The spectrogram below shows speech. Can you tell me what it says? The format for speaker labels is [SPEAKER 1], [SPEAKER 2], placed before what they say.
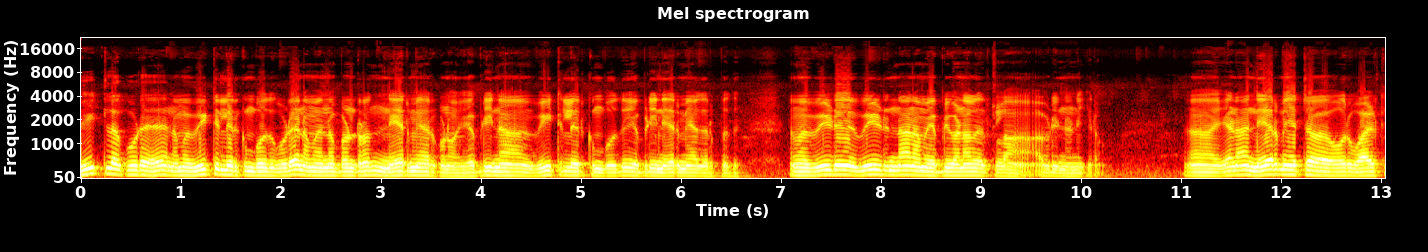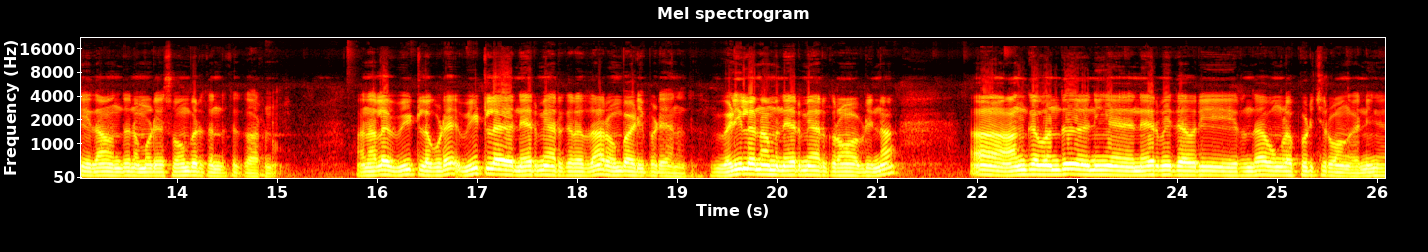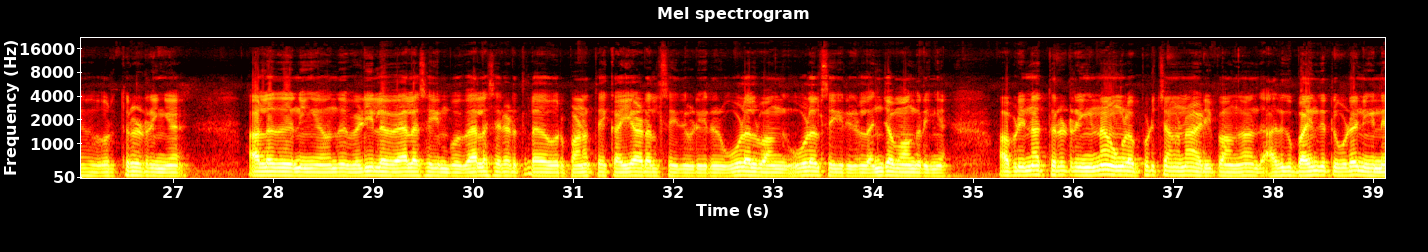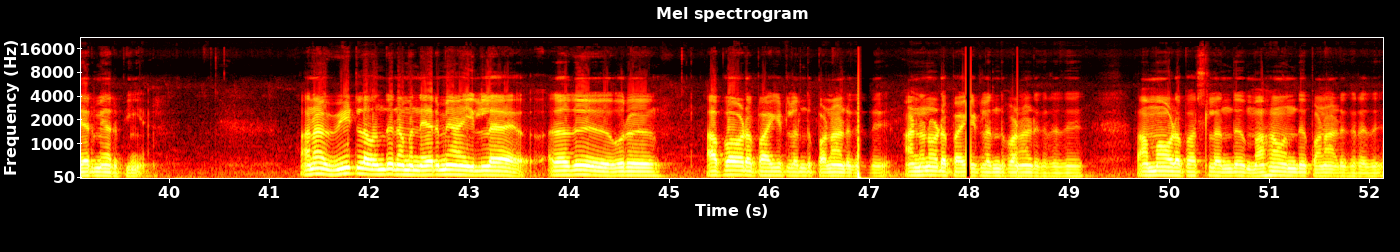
[SPEAKER 1] வீட்டில் கூட நம்ம வீட்டில் இருக்கும்போது கூட நம்ம என்ன பண்ணுறோம் நேர்மையாக இருக்கணும். எப்படின்னா வீட்டில் இருக்கும்போது எப்படி நேர்மையாக இருப்பது? நம்ம வீடு வீடுன்னா நம்ம எப்படி வேணாலும் இருக்கலாம் அப்படின்னு நினைக்கிறோம். ஏன்னா நேர்மையற்ற ஒரு வாழ்க்கை தான் வந்து நம்முடைய சோம்பேறித்தனத்துக்கு காரணம். அதனால் வீட்டில் கூட வீட்டில் நேர்மையாக இருக்கிறது தான் ரொம்ப அடிப்படையானது. வெளியில் நாம் நேர்மையாக இருக்கிறோம் அப்படின்னா அங்கே வந்து நீங்கள் நேர்மை தவறி இருந்தால் உங்களை பிடிச்சிருவாங்க. நீங்கள் ஒரு திருடுறீங்க. அல்லது நீங்கள் வந்து வெளியில் வேலை செய்யும்போது வேலை செய்கிற இடத்துல ஒரு பணத்தை கையாடல் செய்து விடுகிறீர்கள் ஊழல் வாங்க ஊழல் செய்கிறீர்கள் லஞ்சம் வாங்குறீங்க அப்படின்னா திருடுறீங்கன்னா உங்களை பிடிச்சாங்கன்னா அடிப்பாங்க. அந்த அதுக்கு பயந்துட்டு கூட நீங்கள் நேர்மையாக இருப்பீங்க. ஆனால் வீட்டில் வந்து நம்ம நேர்மையாக இல்லை. அதாவது ஒரு அப்பாவோட பாக்கெட்லேருந்து பணம் எடுக்கிறது அண்ணனோட பாக்கெட்லேருந்து பணம் எடுக்கிறது அம்மாவோட பர்ஸ்லேருந்து மகன் வந்து பணம் எடுக்கிறது.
